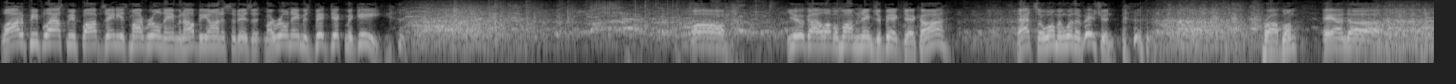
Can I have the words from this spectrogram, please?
a lot of people ask me if Bob Zany is my real name, and I'll be honest, it isn't. My real name is Big Dick McGee. oh, you gotta love a mom that names you Big Dick, huh? That's a woman with a vision. Problem. And, uh,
